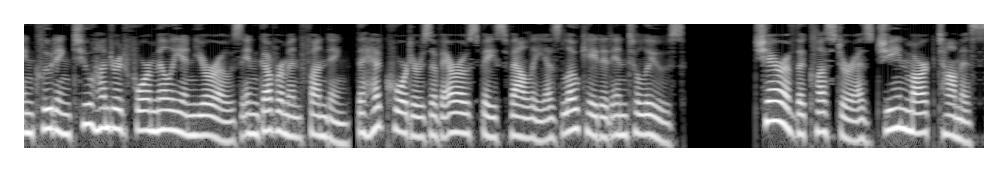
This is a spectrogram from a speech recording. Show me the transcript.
including €204 million Euros in government funding. The headquarters of Aerospace Valley is located in Toulouse. Chair of the cluster is Jean-Marc Thomas,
